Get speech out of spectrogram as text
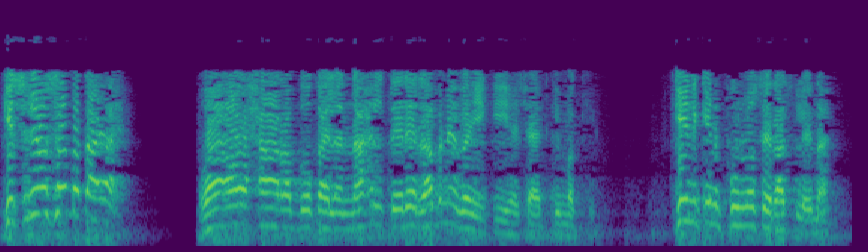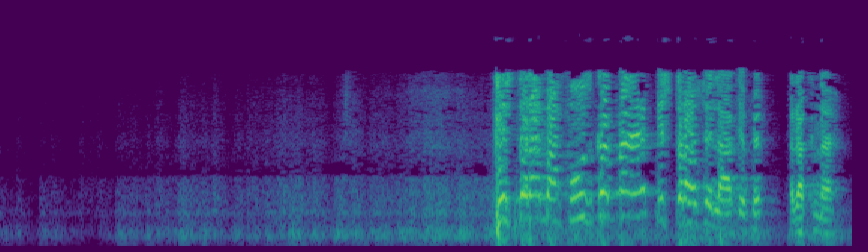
کس نے اسے بتایا ہے؟ وہ ربو کا نحل تیرے رب نے وہی کی ہے شہد کی مکھی۔ کن کن پھولوں سے رس لینا ہے؟ کس طرح محفوظ کرنا ہے، کس طرح اسے لا کے پھر رکھنا ہے؟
